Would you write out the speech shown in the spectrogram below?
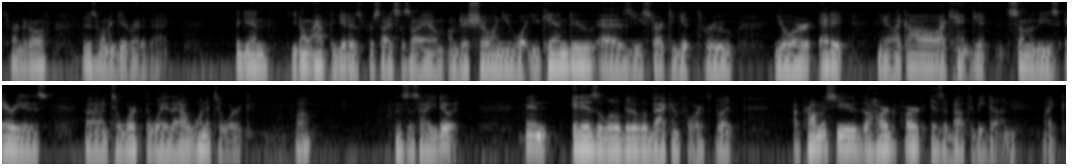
turn it off. I just want to get rid of that. Again, you don't have to get as precise as I am. I'm just showing you what you can do as you start to get through your edit and you're like, oh, I can't get some of these areas uh, to work the way that I want it to work. Well, this is how you do it. And it is a little bit of a back and forth, but I promise you the hard part is about to be done. Like,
